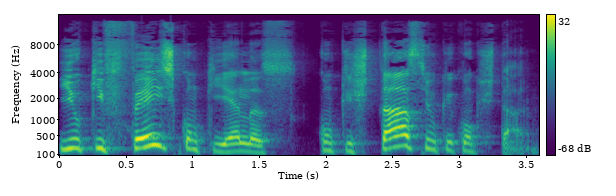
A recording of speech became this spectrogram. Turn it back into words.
E o que fez com que elas conquistassem o que conquistaram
